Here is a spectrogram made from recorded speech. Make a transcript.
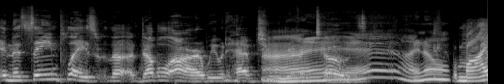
in the same place, the double R, we would have two I, different Toads. yeah, I know. My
